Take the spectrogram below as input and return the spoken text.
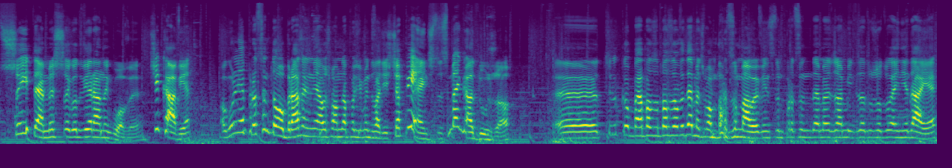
trzy itemy, z czego dwie rany głowy. Ciekawie. Ogólnie procent do obrażeń ja już mam na poziomie 25, to jest mega dużo. E, tylko baz bazowy damage mam bardzo mały, więc ten procent damage'a mi za dużo tutaj nie daje.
